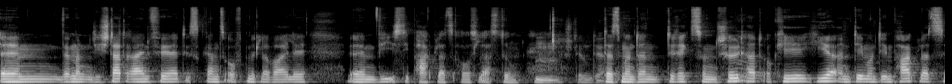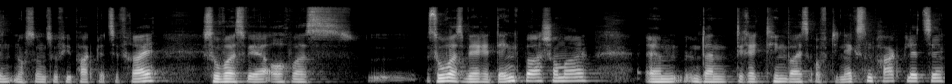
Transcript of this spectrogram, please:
ähm, wenn man in die Stadt reinfährt, ist ganz oft mittlerweile, ähm, wie ist die Parkplatzauslastung? Hm, stimmt, ja. Dass man dann direkt so ein Schild hat, okay, hier an dem und dem Parkplatz sind noch so und so viele Parkplätze frei. Sowas wäre auch was, sowas wäre denkbar schon mal. Ähm, und dann direkt Hinweis auf die nächsten Parkplätze.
